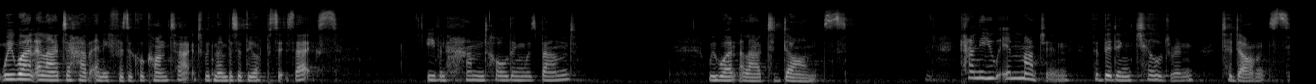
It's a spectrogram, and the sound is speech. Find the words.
We weren't allowed to have any physical contact with members of the opposite sex. Even hand holding was banned. We weren't allowed to dance. Can you imagine forbidding children to dance?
